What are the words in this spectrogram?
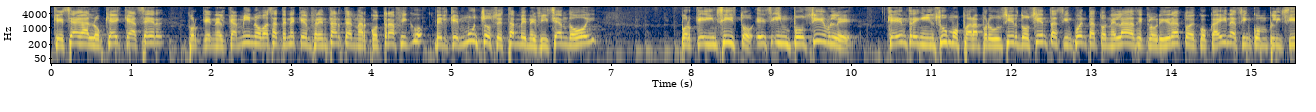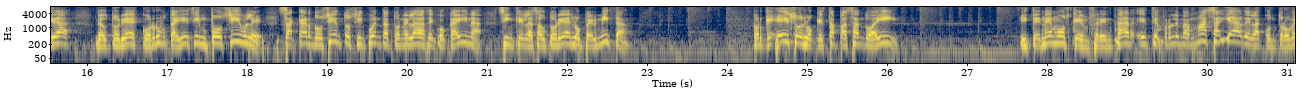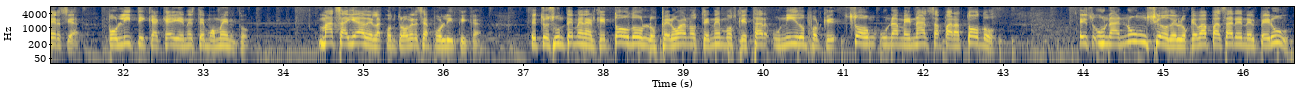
que se haga lo que hay que hacer, porque en el camino vas a tener que enfrentarte al narcotráfico, del que muchos se están beneficiando hoy, porque, insisto, es imposible que entren insumos para producir 250 toneladas de clorhidrato de cocaína sin complicidad de autoridades corruptas. Y es imposible sacar 250 toneladas de cocaína sin que las autoridades lo permitan. Porque eso es lo que está pasando ahí. Y tenemos que enfrentar este problema más allá de la controversia política que hay en este momento. Más allá de la controversia política. Esto es un tema en el que todos los peruanos tenemos que estar unidos porque son una amenaza para todos. Es un anuncio de lo que va a pasar en el Perú.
